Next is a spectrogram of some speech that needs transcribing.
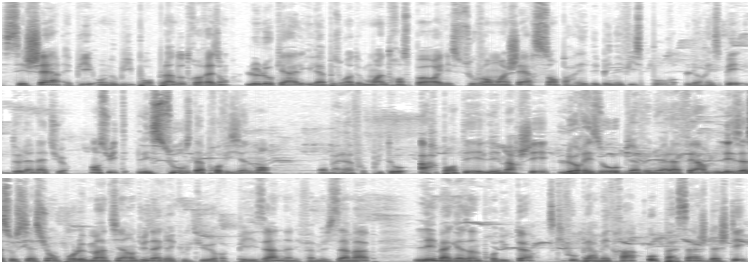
c'est cher et puis on oublie pour plein d'autres raisons. Le local, il a besoin de moins de transport, il est souvent moins cher sans parler des bénéfices pour le respect de la nature. Ensuite, les sources d'approvisionnement. Bon bah là, faut plutôt arpenter les marchés, le réseau Bienvenue à la ferme, les associations pour le maintien d'une agriculture paysanne, les fameuses AMAP, les magasins de producteurs, ce qui vous permettra au passage d'acheter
